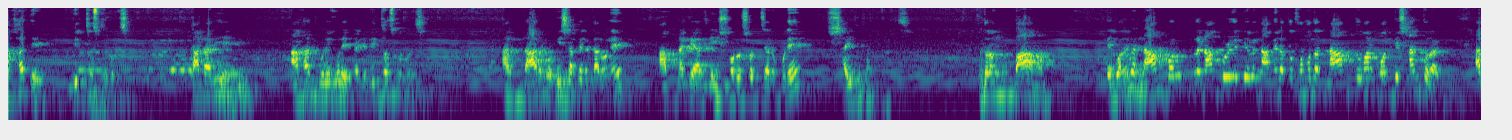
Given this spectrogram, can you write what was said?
আঘাতে বিধ্বস্ত করেছে। কাটা দিয়ে আঘাত করে করে তাকে বিধ্বস্ত করেছে। আর তার অভিশাপের কারণে আপনাকে আজকে এই সরসজ্জার উপরে থাকতে হচ্ছে সুতরাং পাপ এ বলে না, নাম করো বলে নাম করলে কি হবে? নামের এত ক্ষমতা, নাম তোমার মনকে শান্ত রাখবে। আর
